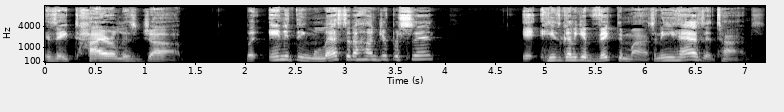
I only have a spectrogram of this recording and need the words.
is a tireless job. But anything less than 100%, it, he's going to get victimized, and he has at times.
